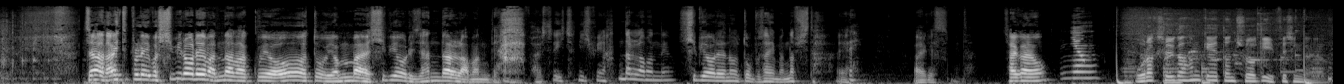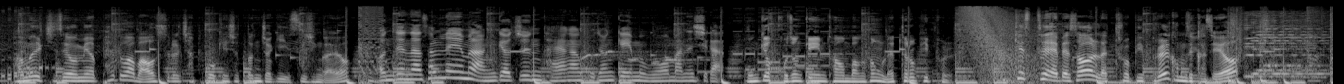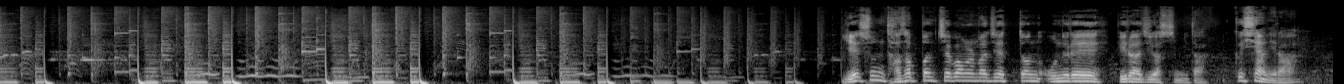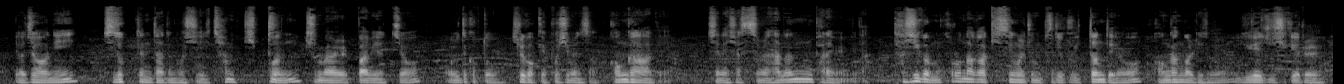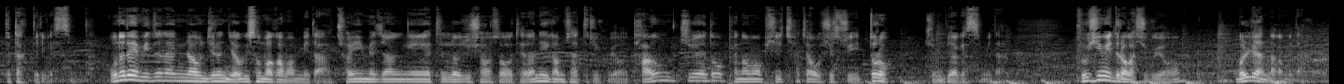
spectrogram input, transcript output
자, 나이트 플레이버 11월에 만나봤고요. 또 연말 12월 이제 한 달 남았는데, 아, 벌써 2020년 한 달 남았네요. 12월에는 또 무사히 만납시다. 예, 네. 알겠습니다. 잘 가요. 안녕. 오락실과 함께했던 추억이 있으신가요? 밤을 지새우며 패드와 마우스를 잡고 계셨던 적이 있으신가요? 언제나 설레임을 안겨준 다양한 고전 게임을 모험하는 시간. 본격 고전 게임 타운 방송 레트로 피플. 팟캐스트 앱에서 레트로 피플을 검색하세요. 예순 다섯 번째 밤을 맞이했던 오늘의 미라지였습니다. 끝이 아니라 여전히 지속된다는 것이 참 기쁜 주말 밤이었죠. 월드컵도 즐겁게 보시면서 건강하게 지내셨으면 하는 바람입니다. 다시금 코로나가 기승을 좀 부리고 있던데요. 건강관리도 유의해 주시기를 부탁드리겠습니다. 오늘의 미드나잇 라운지는 여기서 마감합니다. 저희 매장에 들러주셔서 대단히 감사드리고요. 다음 주에도 변함없이 찾아오실 수 있도록 준비하겠습니다. 조심히 들어가시고요. 멀리 안 나갑니다.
